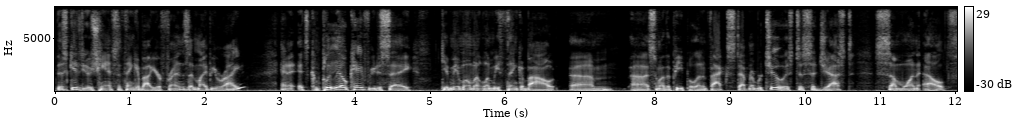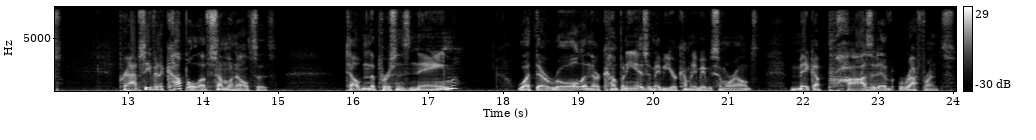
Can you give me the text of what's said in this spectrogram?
This gives you a chance to think about your friends that might be right. And it's completely okay for you to say, give me a moment, let me think about um, uh, some other people. And in fact, step number two is to suggest someone else, perhaps even a couple of someone else's. Tell them the person's name, what their role in their company is, and maybe your company, maybe somewhere else make a positive reference.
